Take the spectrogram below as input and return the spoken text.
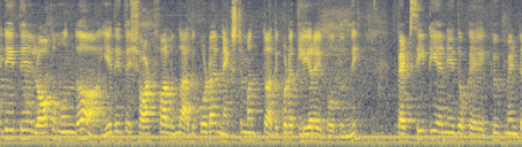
ఏదైతే లోపం ఉందో ఏదైతే షార్ట్ ఫాల్ ఉందో అది కూడా నెక్స్ట్ మంత్ అది కూడా క్లియర్ అయిపోతుంది. పెట్ సిటీ అనేది ఒక equipment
